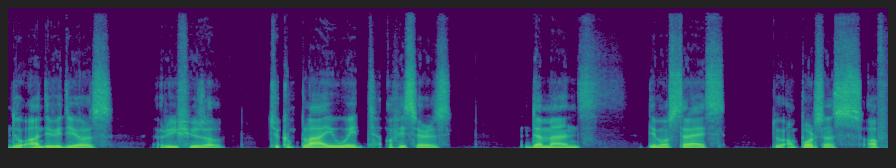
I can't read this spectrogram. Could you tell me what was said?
The individual's refusal to comply with officers' demands demonstrates the importance of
